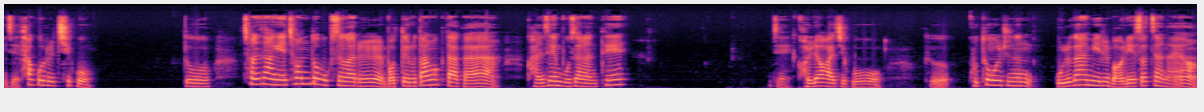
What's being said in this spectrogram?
이제 사고를 치고 또 천상의 천도 복숭아를 멋대로 따먹다가 관세음보살한테 이제 걸려가지고 그 고통을 주는 올가미를 머리에 썼잖아요.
